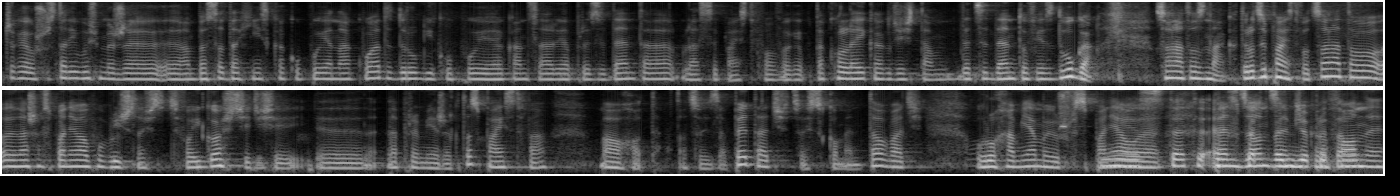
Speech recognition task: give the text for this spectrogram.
Czekaj, już ustaliłyśmy, że e, ambasada chińska kupuje nakład, drugi kupuje kancelaria prezydenta, lasy państwowe. Ta kolejka gdzieś tam decydentów jest długa. Co na to znak? Drodzy Państwo, co na to e, nasza wspaniała publiczność, swoi goście dzisiaj e, na premierze? Kto z Państwa ma ochotę o coś zapytać, coś skomentować? Uruchamiamy już wspaniałe Niestety pędzące mikrofony.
